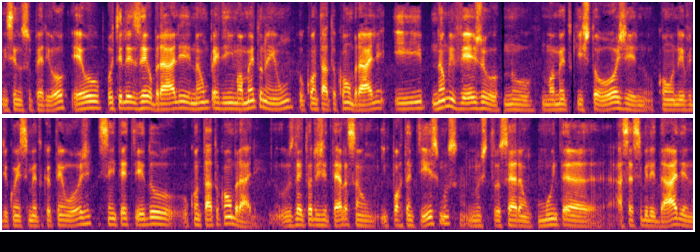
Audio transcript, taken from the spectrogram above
ensino superior, eu utilizei utilizei o Braille, não perdi em momento nenhum o contato com o Braille e não me vejo no, momento que estou hoje, no, com o nível de conhecimento que eu tenho hoje, sem ter tido o contato com o Braille. Os leitores de tela são importantíssimos, nos trouxeram muita acessibilidade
